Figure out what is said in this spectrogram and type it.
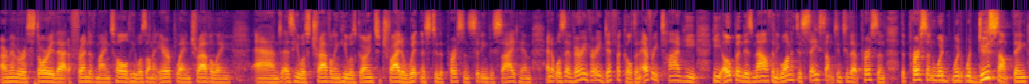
I remember a story that a friend of mine told. He was on an airplane traveling, and as he was traveling, he was going to try to witness to the person sitting beside him. And it was very, very difficult. And every time he, he opened his mouth and he wanted to say something to that person, the person would, would, would do something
